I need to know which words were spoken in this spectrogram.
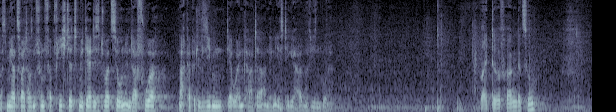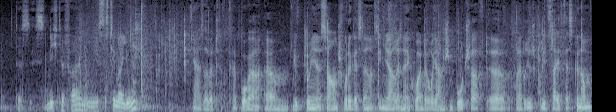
aus dem Jahr 2005 verpflichtet, mit der die Situation in Darfur nach Kapitel 7 der UN-Charta an den ISTGH überwiesen wurde. Weitere Fragen dazu? Das ist nicht der Fall. Nächstes Thema Jung. Ja, Herr Burger, ähm, Julian Assange wurde gestern nach sieben Jahren in der ecuadorianischen Botschaft äh, von der britischen Polizei festgenommen.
